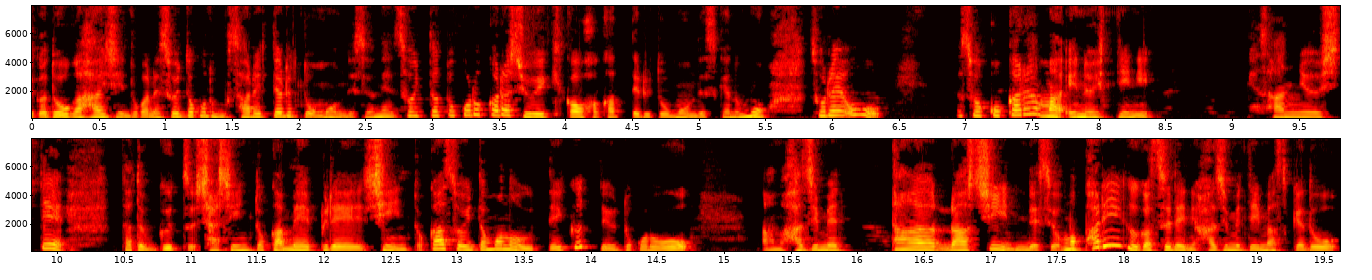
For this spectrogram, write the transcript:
うか動画配信とかね、そういったこともされてると思うんですよね。そういったところから収益化を図ってると思うんですけども、それを、そこからまあ NFT に参入して、例えばグッズ、写真とか名プレイシーンとか、そういったものを売っていくっていうところを、あの、始めたらしいんですよ。まあ、パリーグがすでに始めていますけど、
